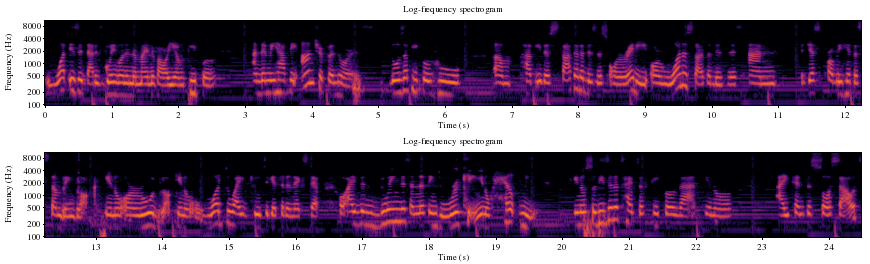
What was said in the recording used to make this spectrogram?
what is it that is going on in the mind of our young people? And then we have the entrepreneurs. Those are people who um, have either started a business already or want to start a business and just probably hit a stumbling block, you know, or a roadblock. You know, what do I do to get to the next step? Or I've been doing this and nothing's working, you know, help me. You know, so these are the types of people that, you know, I tend to source out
